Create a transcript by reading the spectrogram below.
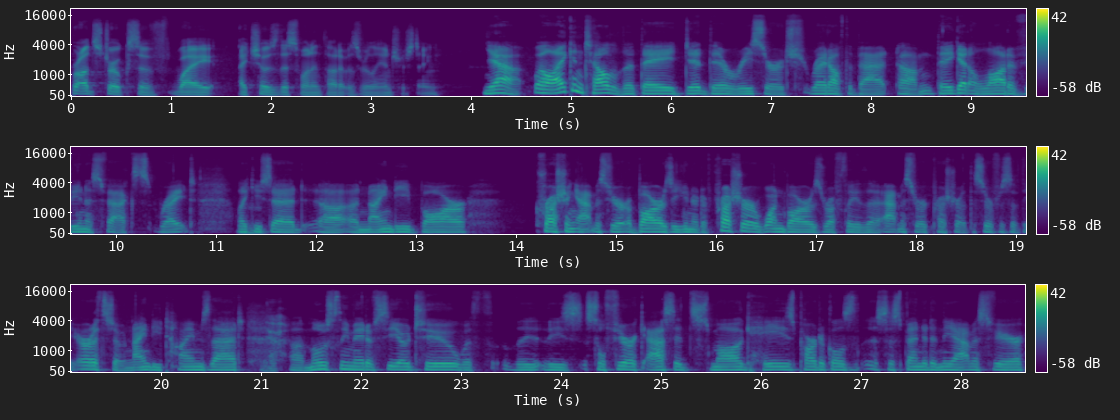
broad strokes of why I chose this one and thought it was really interesting. Yeah, well, I can tell that they did their research right off the bat. Um, they get a lot of Venus facts right. Like Mhm. you said, uh, a 90 bar crushing atmosphere. A bar is a unit of pressure. One bar is roughly the atmospheric pressure at the surface of the Earth, so 90 times that. Yeah. Uh, mostly made of CO2 with the, these sulfuric acid smog haze particles suspended in the atmosphere.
